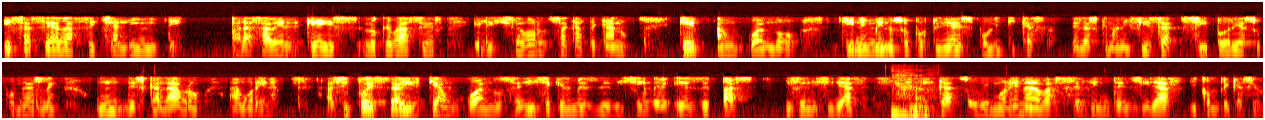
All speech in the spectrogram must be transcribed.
esa sea la fecha límite para saber qué es lo que va a hacer el legislador zacatecano, que aun cuando tiene menos oportunidades políticas de las que manifiesta, sí podría suponerle un descalabro a Morena. Así pues, David, que aun cuando se dice que el mes de diciembre es de paz y felicidad, en el caso de Morena va a ser de intensidad y complicación.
